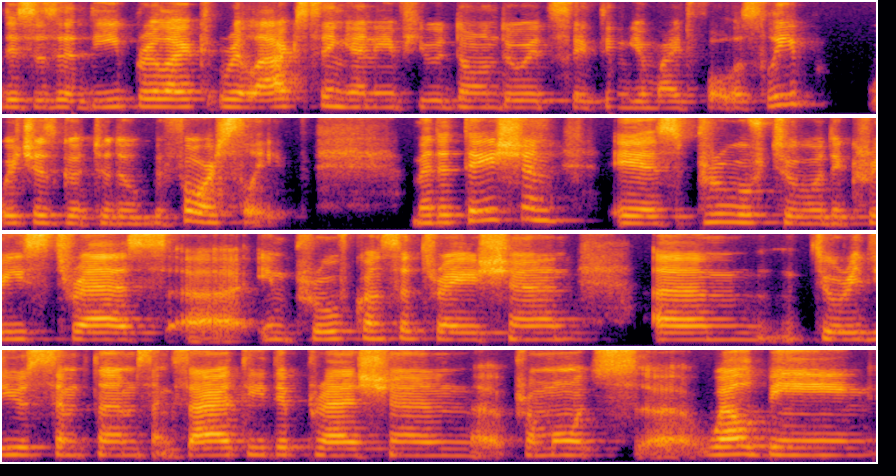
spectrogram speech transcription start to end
This is a deep relax- relaxing, and if you don't do it sitting, you might fall asleep, which is good to do before sleep. Meditation is proved to decrease stress, uh, improve concentration, um, to reduce symptoms, anxiety, depression, uh, promotes uh, well-being,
